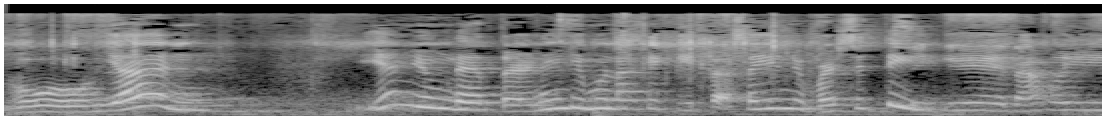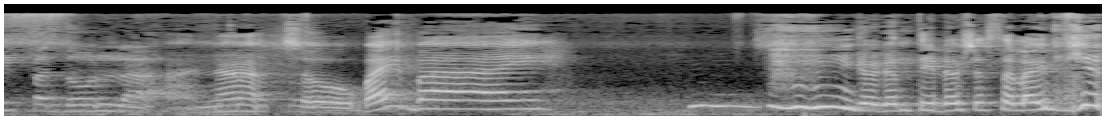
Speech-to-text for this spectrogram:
Oo, yan. Yan yung letter na hindi mo nakikita sa university. Sige, ako'y padola. Anak. So, bye-bye. Gaganti daw siya sa live niya.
